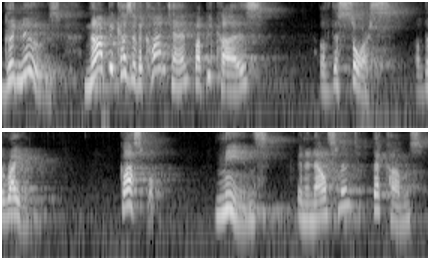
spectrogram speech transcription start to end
Good news. Not because of the content, but because of the source of the writing. Gospel means an announcement that comes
